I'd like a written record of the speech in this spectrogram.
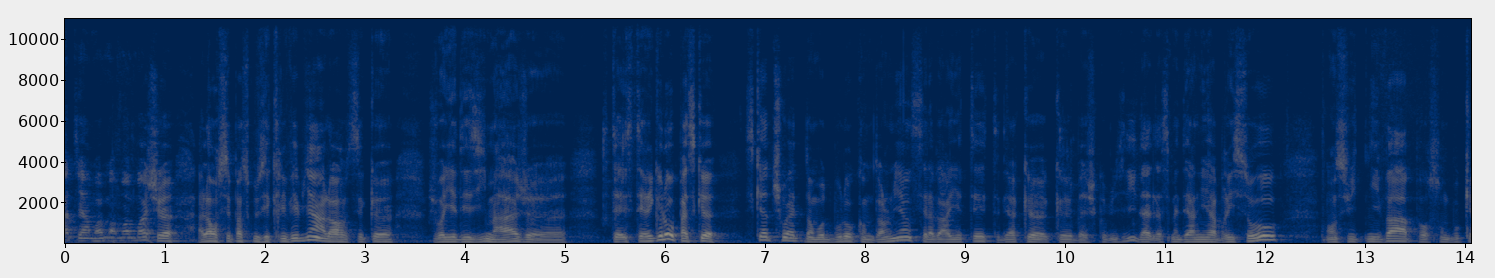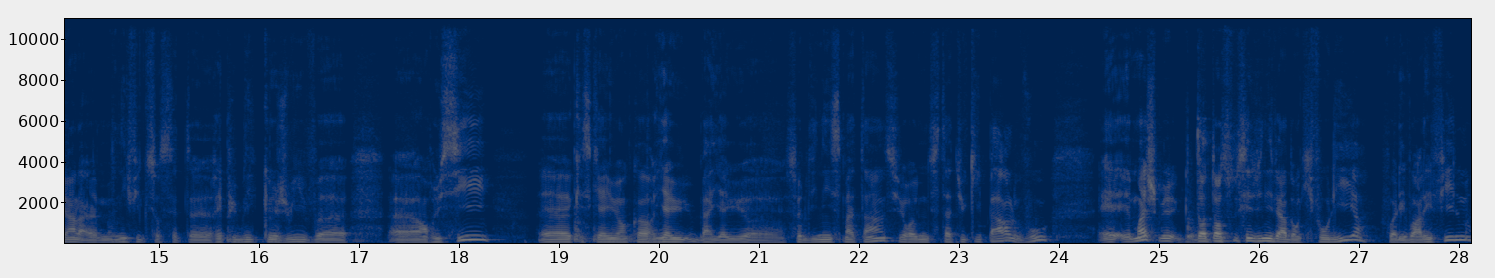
Ah tiens, moi, moi, moi, je... Alors, c'est parce que vous écrivez bien, alors c'est que je voyais des images, euh, c'était rigolo, parce que ce qu'il y a de chouette dans votre boulot comme dans le mien, c'est la variété. C'est-à-dire que, que ben, je- comme je dis, la, semaine dernière, Brissot, ensuite Niva pour son bouquin magnifique sur cette euh, république juive euh, en Russie. Qu'est-ce qu'il y a eu encore? Il y a eu, bah, il y a eu Soldini ce matin sur une statue qui parle, vous. Et, moi, je, dans, tous ces univers, donc il faut lire, il faut aller voir les films,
